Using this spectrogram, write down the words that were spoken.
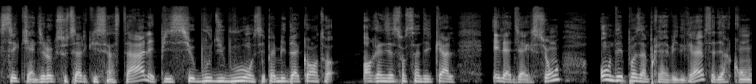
C'est qu'il y a un dialogue social qui s'installe, et puis si au bout du bout, on s'est pas mis d'accord entre organisation syndicale et la direction, on dépose un préavis de grève, c'est-à-dire qu'on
